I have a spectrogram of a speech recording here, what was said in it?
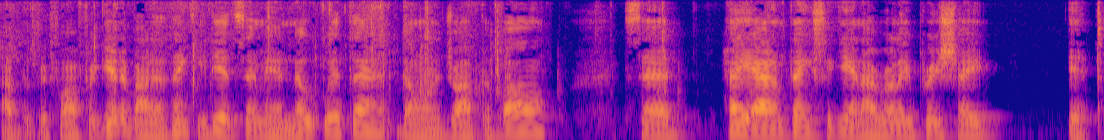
Uh, but before I forget about it, I think he did send me a note with that. Don't want to drop the ball. Said, hey, Adam, thanks again. I really appreciate it.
